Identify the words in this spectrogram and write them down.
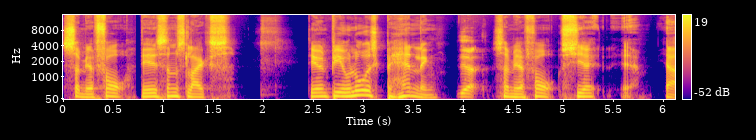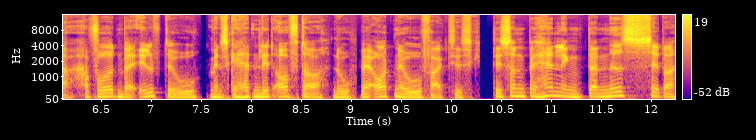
som jeg får, det er sådan en slags... Det er jo en biologisk behandling, ja, som jeg får, siger, ja, jeg har fået den hver 11. uge, men skal have den lidt oftere nu, hver 8. uge faktisk. Det er sådan en behandling, der nedsætter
